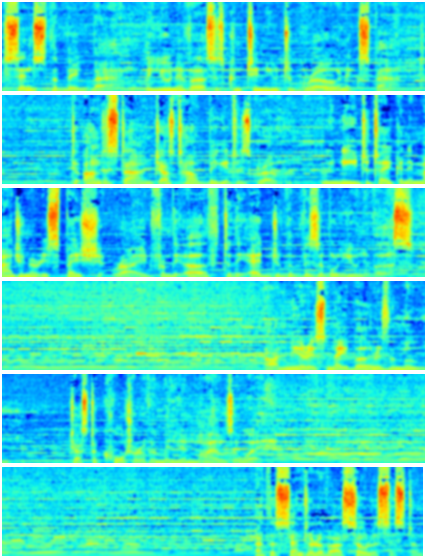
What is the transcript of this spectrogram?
Since the Big Bang, the universe has continued to grow and expand. To understand just how big it has grown, we need to take an imaginary spaceship ride from the Earth to the edge of the visible universe. Our nearest neighbor is the Moon, just a quarter of a million miles away. At the center of our solar system,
